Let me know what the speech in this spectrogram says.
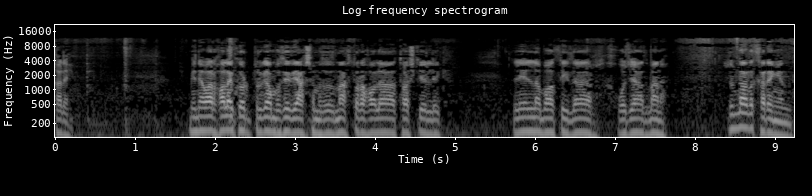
Qarang. Minavar xola ko'rib turgan bo'lsangiz yaxshimisiz? Mastura xola toshkentlik. Lellabodliklar xo'jand mana. Uzumlarni qarang endi.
